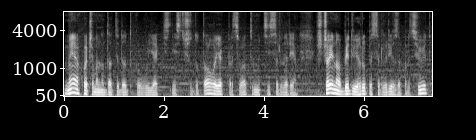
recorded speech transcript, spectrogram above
Ми хочемо надати додаткову якісність щодо того, як працюватимуть ці сервери. Щойно обидві групи серверів запрацюють,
